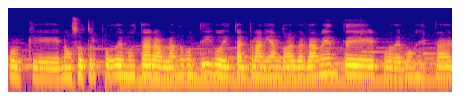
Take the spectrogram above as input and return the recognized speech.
porque nosotros podemos estar hablando contigo y estar planeando algo en la mente, podemos estar,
